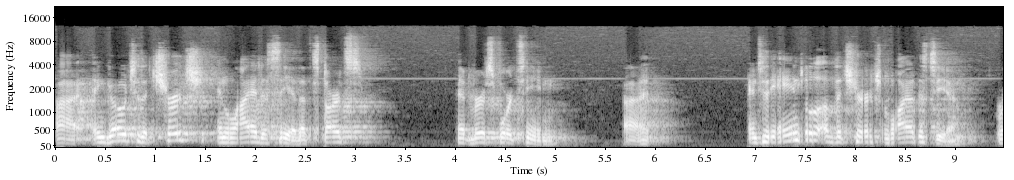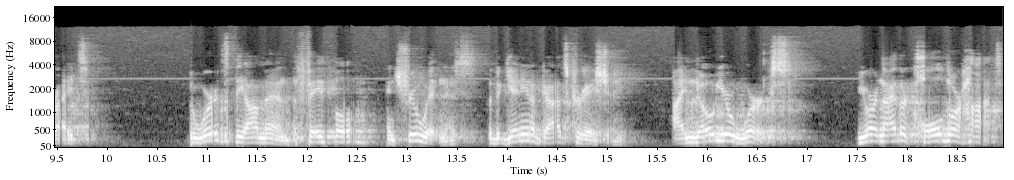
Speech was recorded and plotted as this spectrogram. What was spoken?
uh, and go to the church in Laodicea that starts at verse 14. Uh, and to the angel of the church of Laodicea, write, The words of the Amen, the faithful and true witness, the beginning of God's creation. I know your works you are neither cold nor hot.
